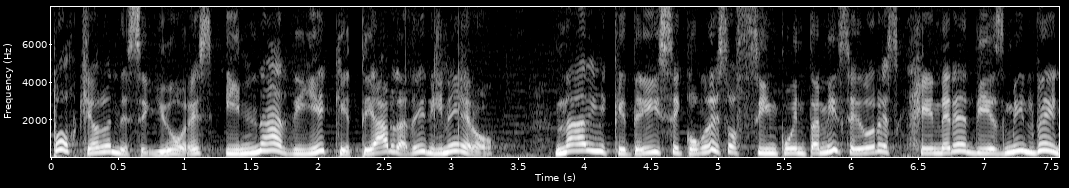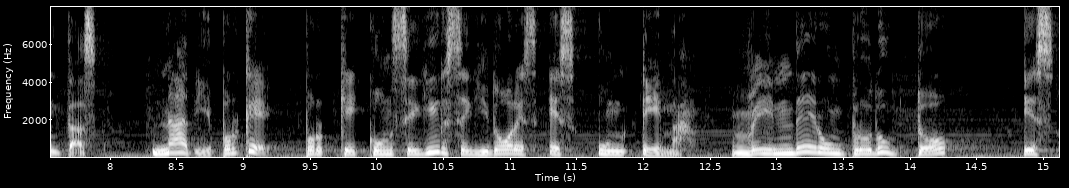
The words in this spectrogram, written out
todos que hablan de seguidores y nadie que te habla de dinero. Nadie que te dice con esos 50 mil seguidores generé 10 mil ventas. Nadie. ¿Por qué? Porque conseguir seguidores es un tema. Vender un producto es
